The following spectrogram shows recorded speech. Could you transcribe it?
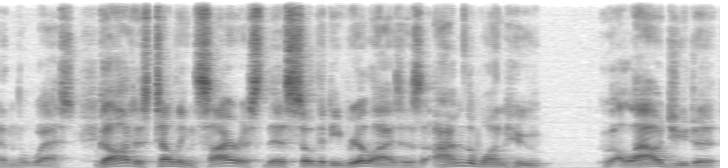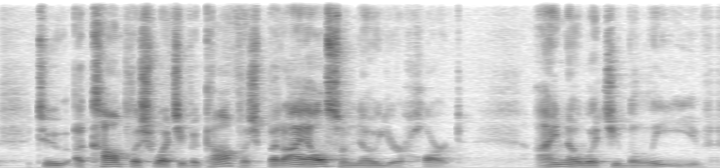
and the west. God is telling Cyrus this so that he realizes I'm the one who, allowed you to, to accomplish what you've accomplished, but I also know your heart. I know what you believe.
